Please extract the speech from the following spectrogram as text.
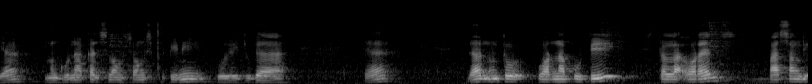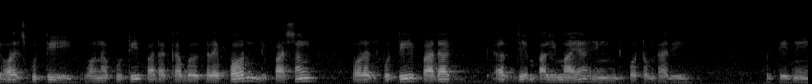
Ya menggunakan selongsong seperti ini boleh juga. Ya dan untuk warna putih setelah orange pasang di orange putih warna putih pada kabel telepon dipasang orange putih pada RJ45 ya yang dipotong tadi seperti ini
